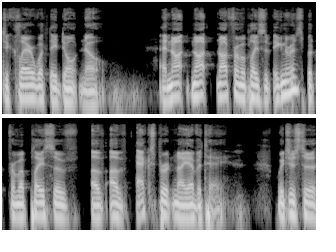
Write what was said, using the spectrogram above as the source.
declare what they don't know and not not not from a place of ignorance, but from a place of of of expert naivete, which is to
